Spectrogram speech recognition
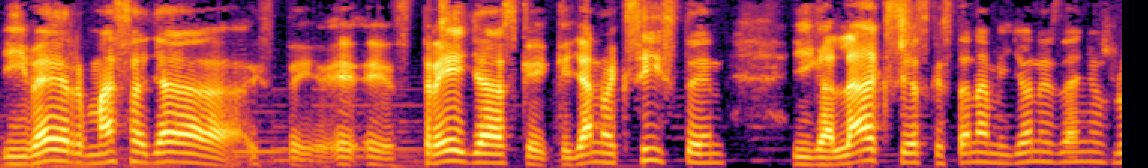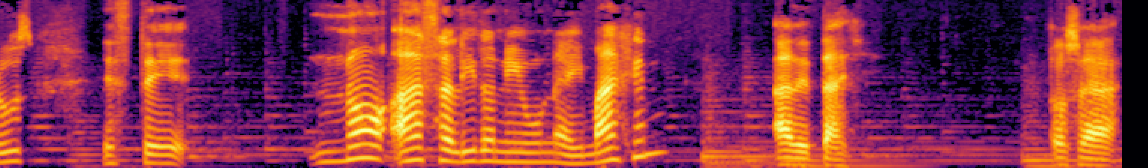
y ver más allá este, e, estrellas que, ya no existen y galaxias que están a millones de años luz, este, no ha salido ni una imagen a detalle. O sea,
